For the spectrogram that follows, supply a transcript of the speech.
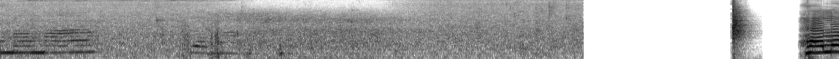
妈妈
